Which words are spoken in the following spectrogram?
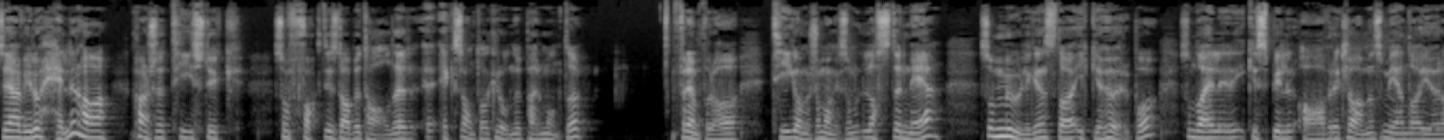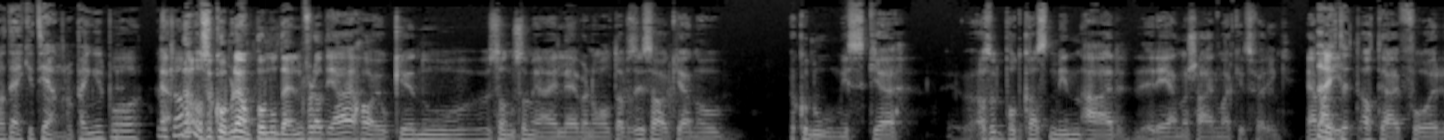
Så jeg vil jo heller ha kanskje ti stykk som faktisk da betaler x antall kroner per måned, fremfor å ha ti ganger så mange som laster ned, som muligens da ikke hører på, som da heller ikke spiller av reklamen, som igjen da gjør at jeg ikke tjener noe penger på reklame. Ja, og så kommer det an på modellen, for jeg har jo ikke noe sånn som jeg lever nå, så har ikke jeg noe økonomiske Altså, podkasten min er ren og skjær markedsføring. Jeg veit at jeg får,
